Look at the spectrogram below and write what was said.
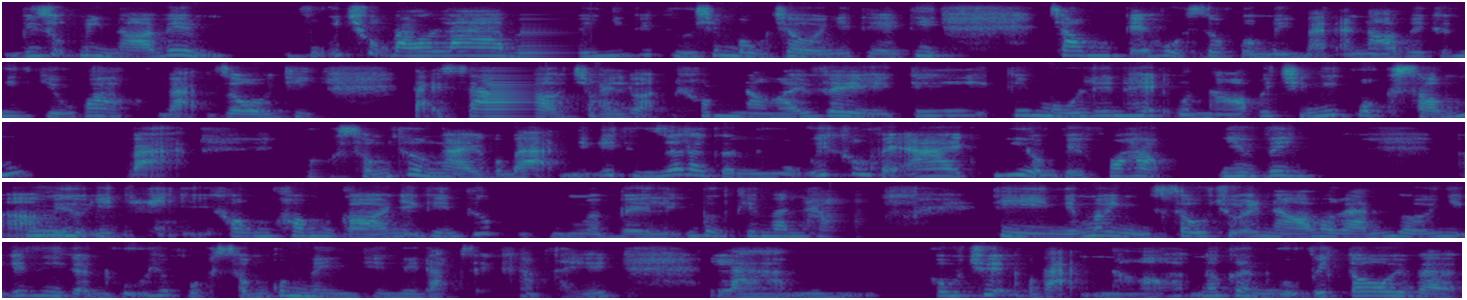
ví dụ mình nói về vũ trụ bao la với những cái thứ trên bầu trời như thế thì trong cái hồ sơ của mình bạn đã nói về các nghiên cứu khoa học của bạn rồi thì tại sao ở luận không nói về cái cái mối liên hệ của nó với chính cái cuộc sống bạn? Cuộc sống thường ngày của bạn những cái thứ rất là gần gũi không phải ai cũng hiểu về khoa học như Vinh à, ừ. ví dụ như chị không không có những kiến thức mà về lĩnh vực thiên văn học thì nếu mà mình sâu chuỗi nó và gắn với những cái gì gần gũi trong cuộc sống của mình thì người đọc sẽ cảm thấy là câu chuyện của bạn nó nó gần gũi với tôi và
